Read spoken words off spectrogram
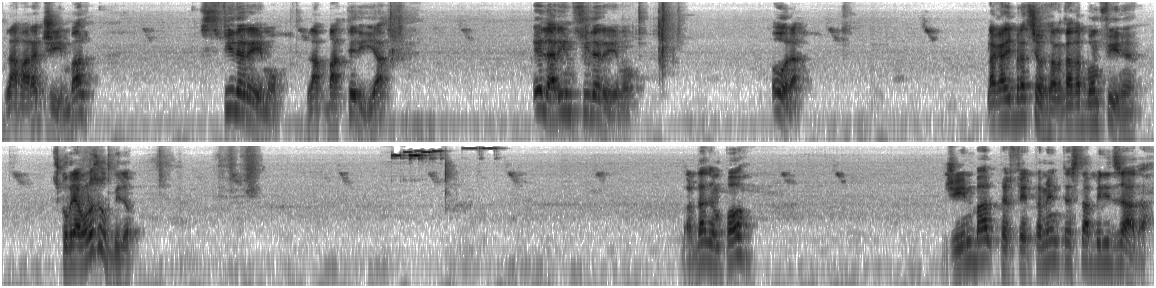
la paragimbal, sfileremo la batteria e la rinfileremo. Ora, la calibrazione sarà andata a buon fine? Scopriamolo subito. Guardate un po'. Gimbal perfettamente stabilizzata.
